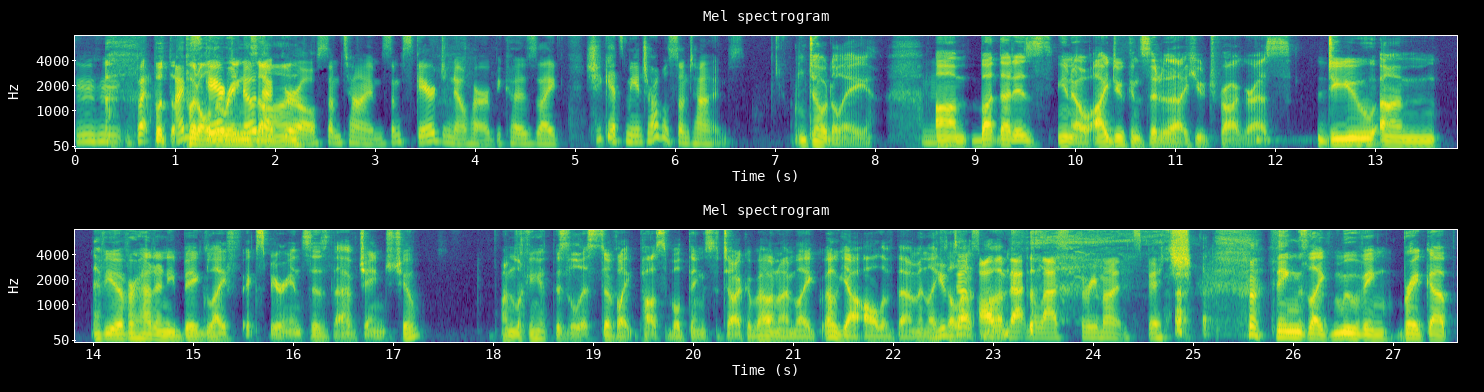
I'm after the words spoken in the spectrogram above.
hmm But Put the- I'm put all the scared to know rings that girl sometimes. I'm scared to know her because like she gets me in trouble sometimes. Totally. Mhm. Um, but that is, you know, I do consider that huge progress. Do you um have you ever had any big life experiences that have changed you? I'm looking at this list of like possible things to talk about, and I'm like, oh yeah, all of them. And like You've the done last all month. of that in the last three months, bitch. things like moving, breakup,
